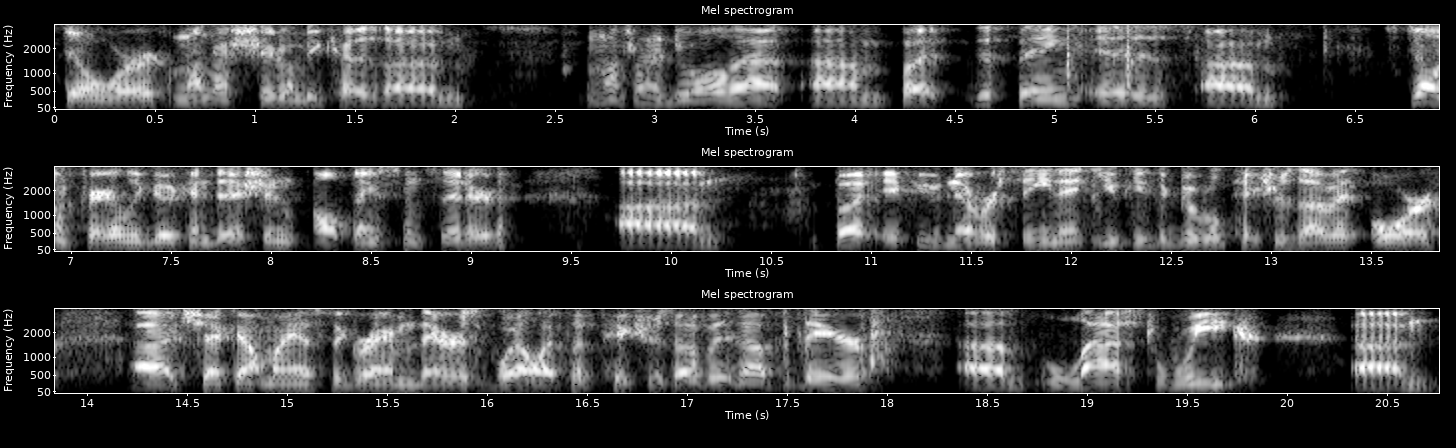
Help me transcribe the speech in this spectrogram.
still work. I'm not going to shoot them because um, I'm not trying to do all that, um, but this thing is um, still in fairly good condition, all things considered. Um, but if you've never seen it, you can either Google pictures of it or uh, check out my Instagram there as well. I put pictures of it up there um, last week. Um,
